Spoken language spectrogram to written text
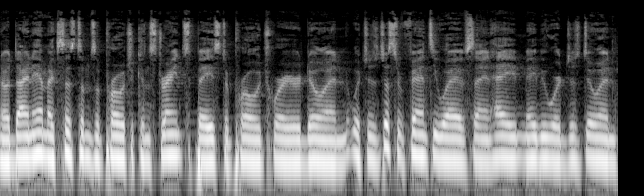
you know, dynamic systems approach, a constraints based approach where you're doing, which is just a fancy way of saying, hey, maybe we're just doing,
